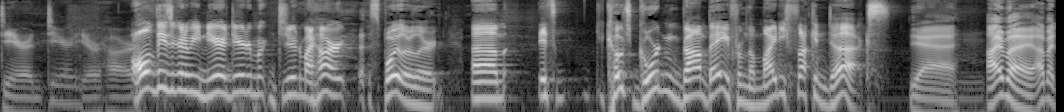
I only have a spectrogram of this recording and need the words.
dear and dear to your heart. All of these are gonna be near and dear to my, dear to my heart. Spoiler alert. Um, it's Coach Gordon Bombay from the Mighty Fucking Ducks. Yeah, I'm a I'm a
